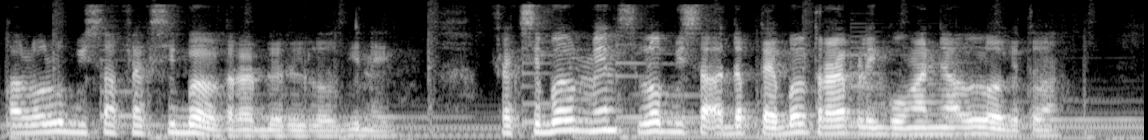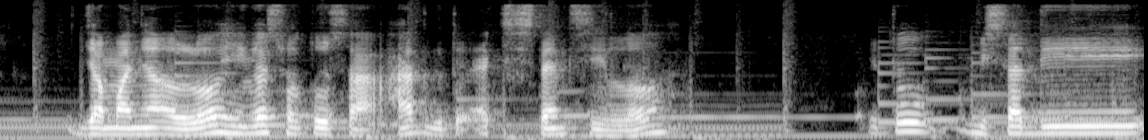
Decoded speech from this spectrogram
kalau lu bisa fleksibel terhadap diri lo gini. Fleksibel means lo bisa adaptable terhadap lingkungannya lo gitu. Zamannya lo hingga suatu saat gitu eksistensi lo itu bisa di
